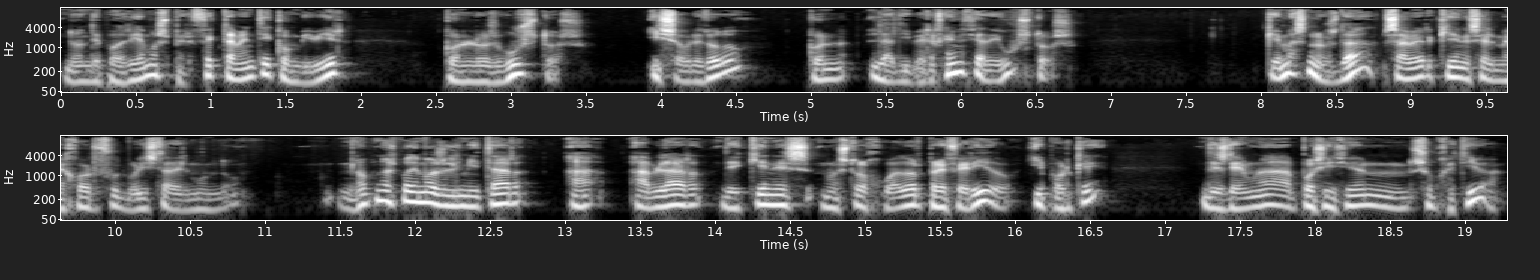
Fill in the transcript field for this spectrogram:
donde podríamos perfectamente convivir con los gustos y sobre todo con la divergencia de gustos? ¿Qué más nos da saber quién es el mejor futbolista del mundo? no nos podemos limitar a hablar de quién es nuestro jugador preferido y por qué desde una posición subjetiva.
